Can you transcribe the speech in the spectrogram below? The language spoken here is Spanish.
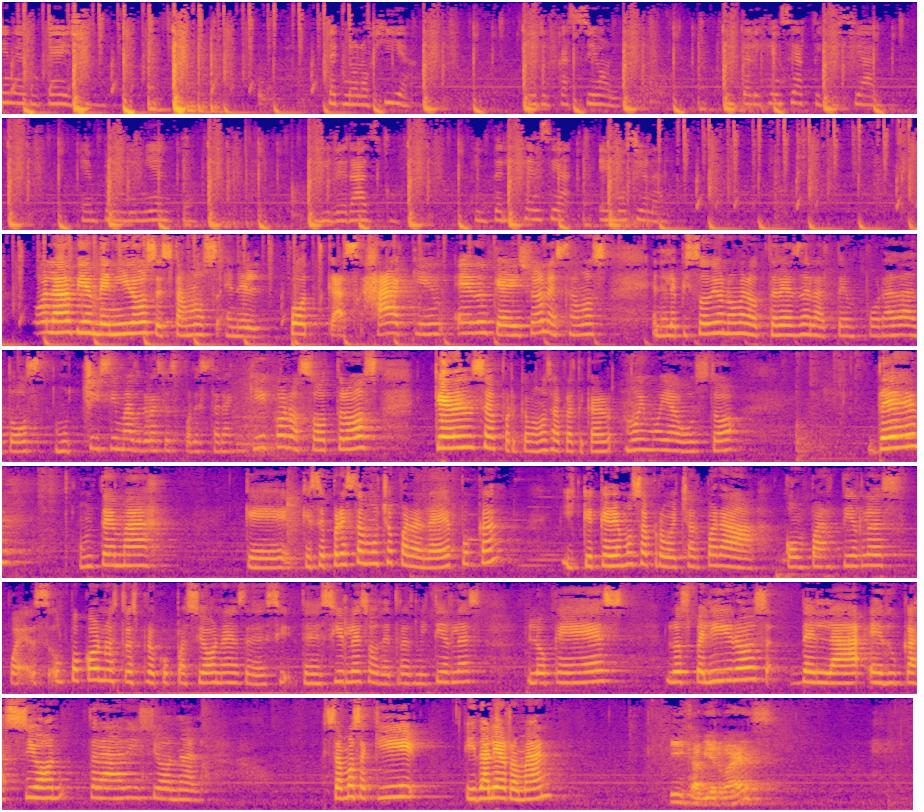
Hacking Education. Tecnología, educación, inteligencia artificial, emprendimiento, liderazgo, inteligencia emocional. Hola, bienvenidos. Estamos en el podcast Hacking Education. Estamos en el episodio número 3 de la temporada 2. Muchísimas gracias por estar aquí con nosotros. Quédense porque vamos a platicar muy, muy a gusto de un tema que, que se presta mucho para la época y que queremos aprovechar para compartirles pues un poco nuestras preocupaciones de, de decirles o de transmitirles lo que es los peligros de la educación tradicional. Estamos aquí Idalia Román y Javier Báez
